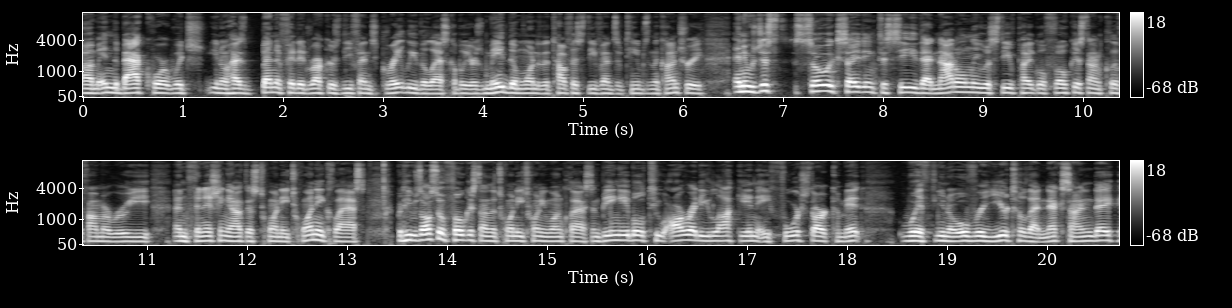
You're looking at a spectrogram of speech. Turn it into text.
um, in the backcourt, which you know has benefited Rutgers defense greatly the last couple years, made them one of the toughest defensive teams in the country. And it was just so exciting to see that not only was Steve Pikiell focused on Cliff Omoruyi and finishing out this 2020 class, but he was also focused on the 2021 class and being able to already lock in a four star commit with you know over a year till that next signing day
